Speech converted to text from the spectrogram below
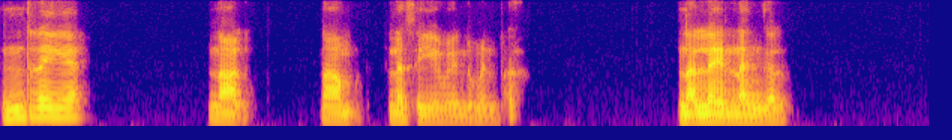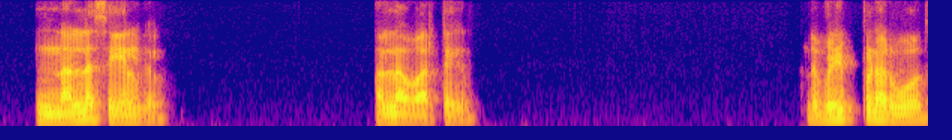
இன்றைய நாள் நாம் என்ன செய்ய வேண்டும் என்றால் நல்ல எண்ணங்கள் நல்ல செயல்கள் நல்ல வார்த்தைகள் அந்த விழிப்புணர்வோடு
